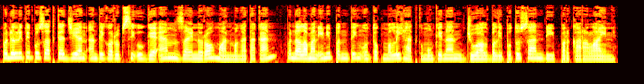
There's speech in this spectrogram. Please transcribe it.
Peneliti Pusat Kajian Anti Korupsi UGM Zainur Rohman mengatakan, pendalaman ini penting untuk melihat kemungkinan jual beli putusan di perkara lain.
